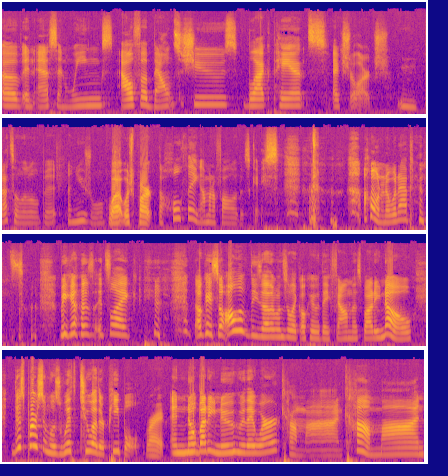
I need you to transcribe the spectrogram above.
of an S and wings, alpha bounce shoes, black pants, extra large. Mm. That's a little bit unusual. What? Which part? The whole thing, I'm gonna follow this case. I want to know what happens because it's like, okay, so all of these other ones are like, okay, well, they found this body. No, this person was with two other people Right. and nobody knew who they were. Come on, come on.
